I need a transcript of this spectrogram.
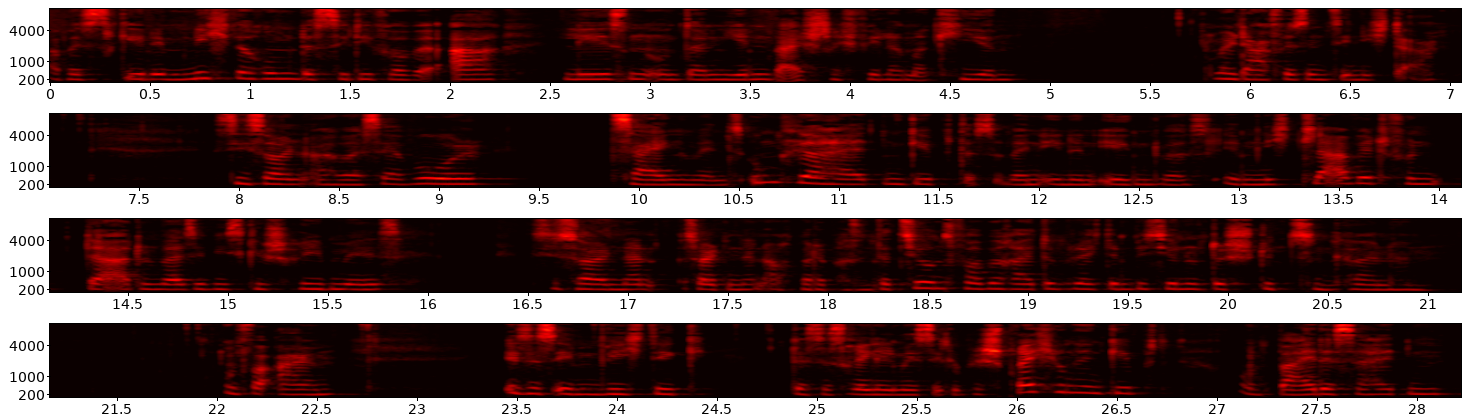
Aber es geht eben nicht darum, dass Sie die VWA lesen und dann jeden Beistrichfehler markieren, weil dafür sind Sie nicht da. Sie sollen aber sehr wohl zeigen, wenn es Unklarheiten gibt, also wenn Ihnen irgendwas eben nicht klar wird von der Art und Weise, wie es geschrieben ist. Sie sollen dann, sollten dann auch bei der Präsentationsvorbereitung vielleicht ein bisschen unterstützen können. Und vor allem ist es eben wichtig, dass es regelmäßige Besprechungen gibt und beide Seiten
